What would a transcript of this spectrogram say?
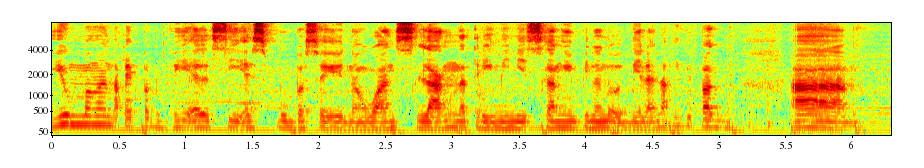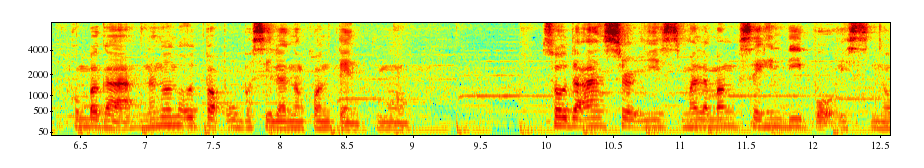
Yung mga nakipag-VLCS po ba sa'yo na once lang, na 3 minutes lang yung pinanood nila, nakikipag, uh, kumbaga, nanonood pa po ba sila ng content mo? So the answer is malamang sa hindi po is no.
